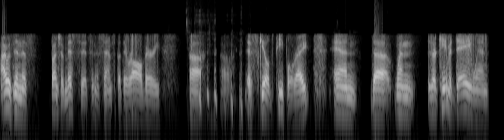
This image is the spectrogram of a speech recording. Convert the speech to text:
I was in this bunch of misfits in a sense, but they were all very uh, uh, skilled people, right? And the when there came a day when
